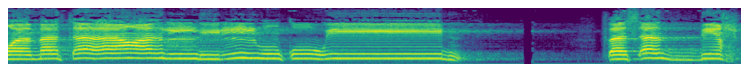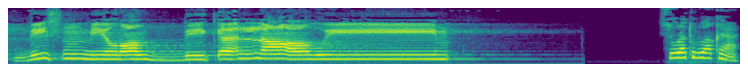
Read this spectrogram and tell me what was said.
وَمَتَاعًا لِّلْمُقْوِينَ. فَسَبِّحْ بِاسْمِ رَبِّكَ الْعَظِيمِ. سورة الواقعة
